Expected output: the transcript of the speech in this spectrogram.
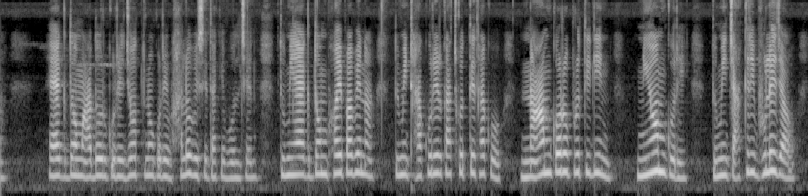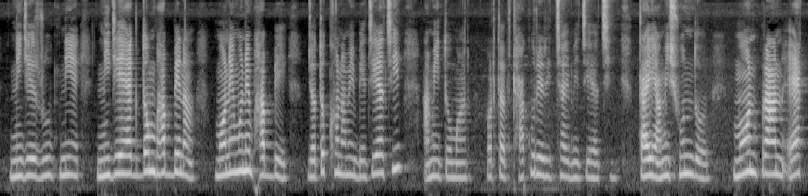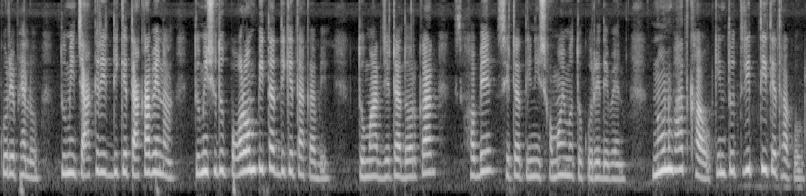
একদম আদর করে, যত্ন করে ভালোবেসে তাকে বলছেন। তুমি একদম ভয় পাবে না। তুমি ঠাকুরের কাজ করতে থাকো। নাম করো প্রতিদিন। নিয়ম করে। তুমি চাকরি ভুলে যাও। নিজের রূপ নিয়ে নিজে একদম ভাববে না। মনে মনে ভাববে, যতক্ষণ আমি বেঁচে আছি, আমি তোমার, অর্থাৎ ঠাকুরের ইচ্ছায় বেঁচে আছি। তাই আমি সুন্দর। মন প্রাণ এক করে ফেলো। তুমি চাকরির দিকে তাকাবে না। তুমি শুধু পরম পিতার দিকে তাকাবে। তোমার যেটা দরকার হবে, সেটা তিনি সময় মতো করে দেবেন। নুন ভাত খাও, কিন্তু তৃপ্তিতে থাকো।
